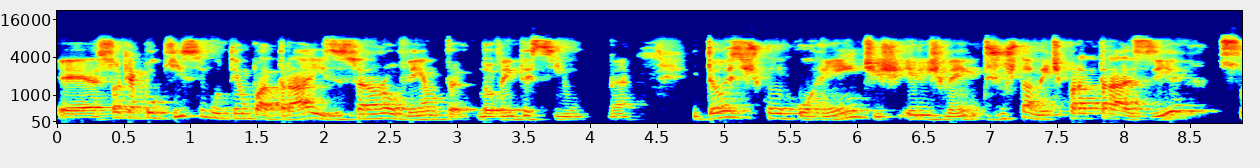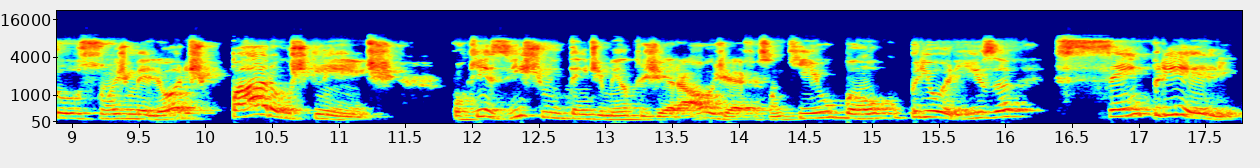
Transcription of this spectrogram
É, só que há pouquíssimo tempo atrás, isso era 90, 95, né? Então, esses concorrentes, eles vêm justamente para trazer soluções melhores para os clientes porque existe um entendimento geral, Jefferson, que o banco prioriza sempre ele.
